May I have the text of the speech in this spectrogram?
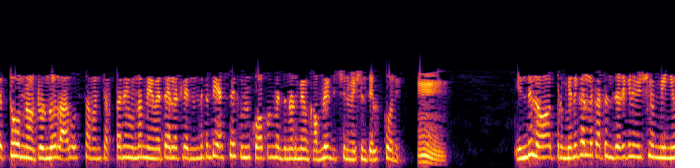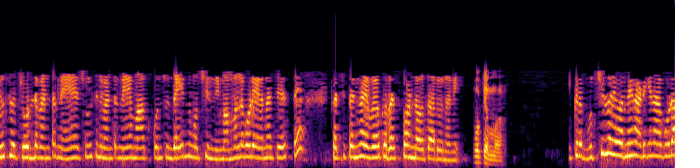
చెప్తూ ఉన్నాం. రెండు రోజులు ఆగి వస్తామని చెప్తానే ఉన్నాం. మేమైతే వెళ్ళట్లేదు. ఎందుకంటే ఎస్ఐ ఫుల్ కోపం మీద ఉన్నాడు. మేము కంప్లైంట్ ఇచ్చిన విషయం తెలుసుకొని. ఇందులో ఇప్పుడు మినగల్ల కథం జరిగిన విషయం మీ న్యూస్లో చూడడం వెంటనే చూసిన వెంటనే మాకు కొంచెం ధైర్యం వచ్చింది. మమ్మల్ని కూడా ఏమైనా చేస్తే ఖచ్చితంగా ఎవరో ఒక రెస్పాండ్ అవుతారు అని. ఇక్కడ బుచ్చిలో ఎవరినైనా అడిగినా కూడా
